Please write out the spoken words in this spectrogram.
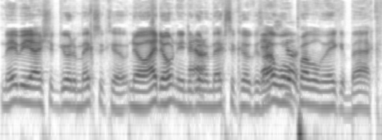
maybe I should go to Mexico. No, I don't need to go to Mexico because I won't probably make it back.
